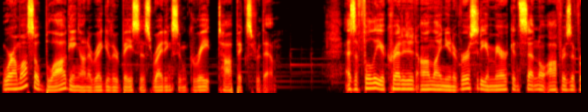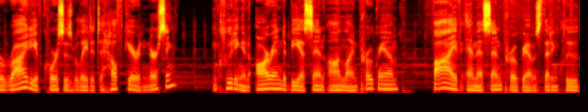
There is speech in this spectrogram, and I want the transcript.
where I'm also blogging on a regular basis writing some great topics for them. As a fully accredited online university, American Sentinel offers a variety of courses related to healthcare and nursing, including an RN to BSN online program, five MSN programs that include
